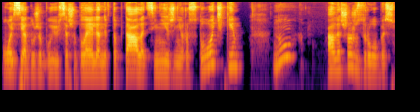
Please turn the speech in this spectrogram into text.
Ось я дуже боюся, щоб Леля не втоптала ці ніжні росточки. Ну, але що ж зробиш?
